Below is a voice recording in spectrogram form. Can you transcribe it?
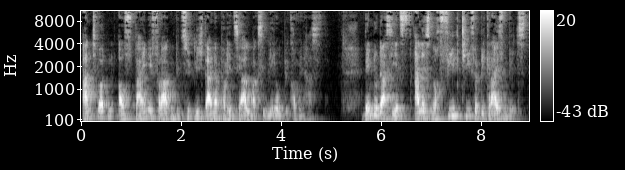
Antworten auf deine Fragen bezüglich deiner Potenzialmaximierung bekommen hast. Wenn du das jetzt alles noch viel tiefer begreifen willst,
